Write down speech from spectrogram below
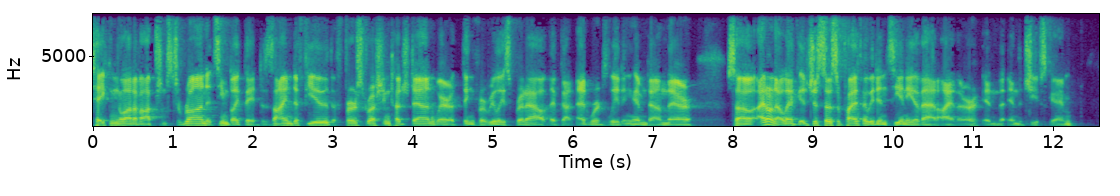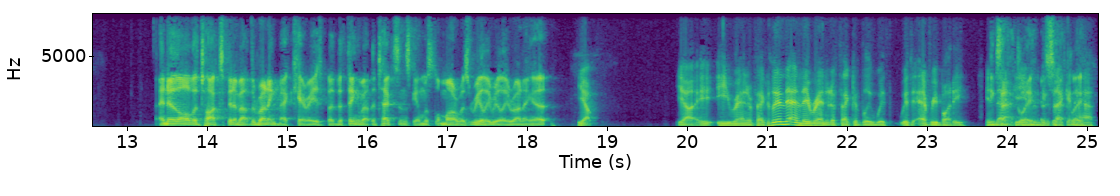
taking a lot of options to run. It seemed like they designed a few. The first rushing touchdown where things were really spread out. They've got Edwards leading him down there. So I don't know. Like it's just so surprising that we didn't see any of that either in the in the Chiefs game. I know all the talk's been about the running back carries, but the thing about the Texans game was Lamar was really, really running it. Yep. Yeah, he, he ran it effectively, and, and, they ran it effectively with with everybody in exactly, that game in the exactly. second half.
